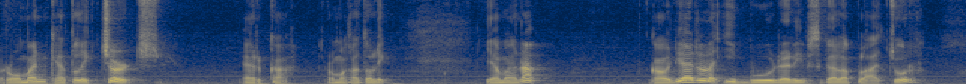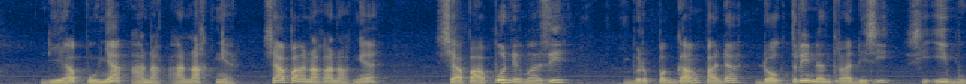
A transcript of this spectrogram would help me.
Roman Catholic Church RK Roma Katolik. Yang mana kalau dia adalah ibu dari segala pelacur dia punya anak-anaknya siapa anak-anaknya siapa pun yang masih berpegang pada doktrin dan tradisi si ibu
